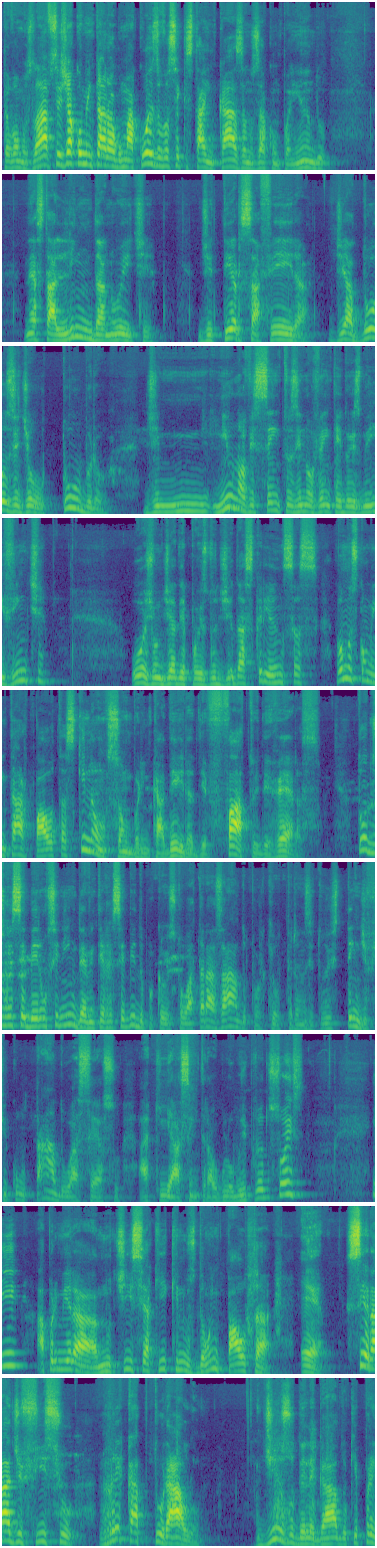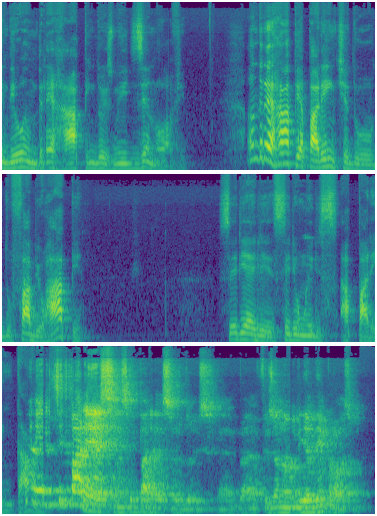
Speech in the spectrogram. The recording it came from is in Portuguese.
Então vamos lá. Vocês já comentaram alguma coisa? Você que está em casa nos acompanhando nesta linda noite de terça-feira, dia 12 de outubro de 1990 e 2020. Hoje, um dia depois do Dia das Crianças, vamos comentar pautas que não são brincadeira de fato e de veras. Todos receberam um sininho, devem ter recebido, porque eu estou atrasado, porque o trânsito tem dificultado o acesso aqui à Central Globo de Produções. E a primeira notícia aqui que nos dão em pauta é: será difícil recapturá-lo, diz o delegado que prendeu André Rapp em 2019. André Rapp é parente do, do Fábio Rapp? Seria eles, seriam eles aparentados? É, se parecem, se parecem os dois. É, a fisionomia é bem próxima.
